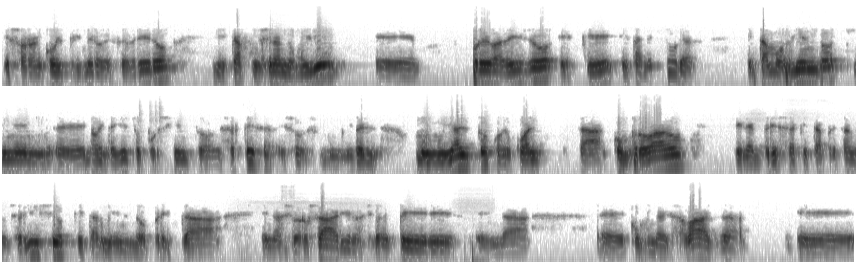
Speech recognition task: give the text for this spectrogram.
eso arrancó el primero de febrero y está funcionando muy bien. Eh, prueba de ello es que estas lecturas que estamos viendo tienen 98% de certeza, eso es un nivel muy muy alto, con lo cual está comprobado de la empresa que está prestando el servicio, que también lo presta en la ciudad de Rosario, en la ciudad de Pérez, en la eh, comuna de Zavalla. Eh,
